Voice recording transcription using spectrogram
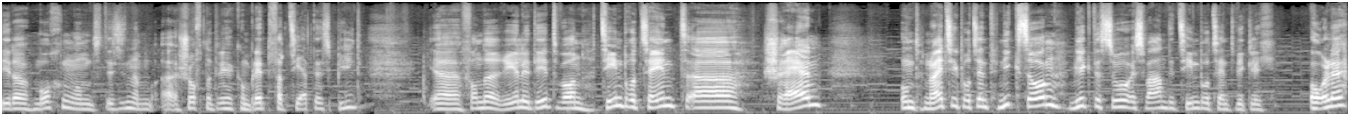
die da machen und das ist, äh, schafft natürlich ein komplett verzerrtes Bild äh, von der Realität, wenn 10% schreien und 90% nichts sagen, wirkt es so, es waren die 10% wirklich alle.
